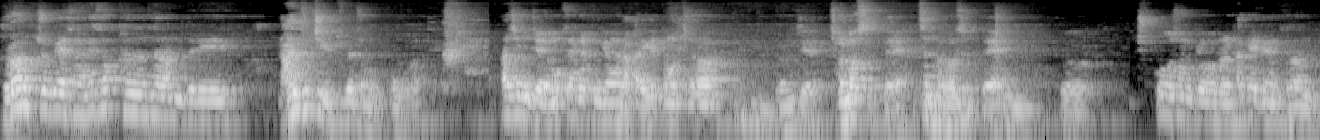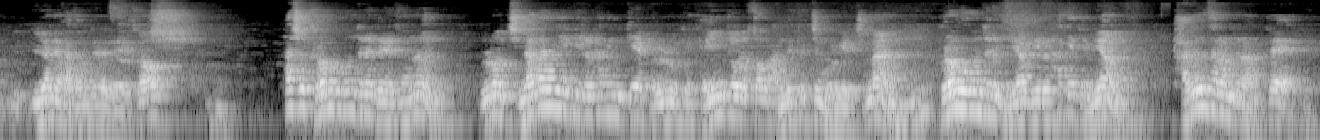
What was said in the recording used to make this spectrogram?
그런 쪽에서 해석하는 사람들이 나는 솔직히 유튜브에서 못 본 것 같아. 사실 이제 연 목사님 같은 경우는 아까 얘기했던 것처럼 그런 이제 젊었을 때, 한참 젊었을 때, 음. 그 축구 선교를 하게 된 그런 일련의 과정들에 대해서 사실 그런 부분들에 대해서는 물론 지나간 얘기를 하는 게 별로 이렇게 개인적으로 썩안 느낄지 모르겠지만 음. 그런 부분들을 이야기를 하게 되면 다른 사람들한테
